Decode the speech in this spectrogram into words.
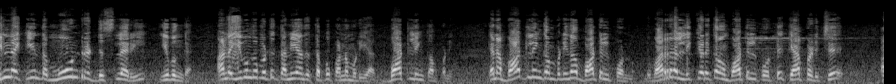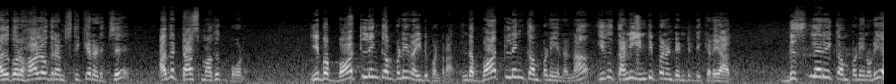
இன்னைக்கு இந்த மூன்று டிஸ்லரி இவங்க. ஆனா இவங்க மட்டும் தனியா அந்த தப்பு பண்ண முடியாது. பாட்டிலிங் கம்பெனி ஏன்னா பாட்டிலிங் கம்பெனி தான் பாட்டில் போடணும். வர்ற லிக்கருக்கு அவன் பாட்டில் போட்டு கேப் அடிச்சு அதுக்கு ஒரு ஹாலோகிராம் ஸ்டிக்கர் அடிச்சு அது டாஸ்மாக்கு போகணும் இப்ப பாட்டிலிங் கம்பெனி ரைடு பண்றாங்க. இந்த பாட்டிலிங் கம்பெனி என்னன்னா இது தனி இண்டிபெண்டன்ட் என்டிட்டி கிடையாது. டிஸ்லரி கம்பெனியுடைய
